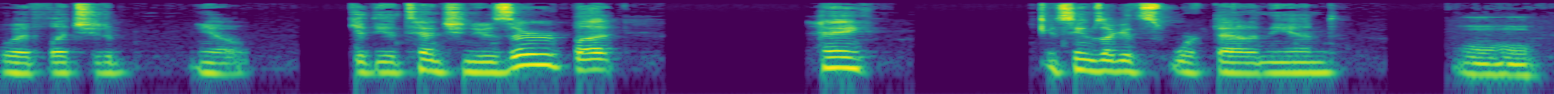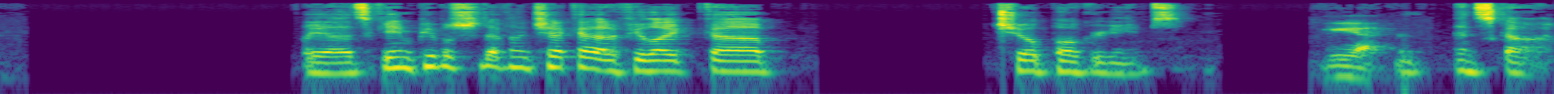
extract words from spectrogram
would let you to, you know, get the attention you deserve. But hey, it seems like it's worked out in the end. Mhm. But yeah, it's a game people should definitely check out if you like uh, chill poker games Yeah. and, and ska.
